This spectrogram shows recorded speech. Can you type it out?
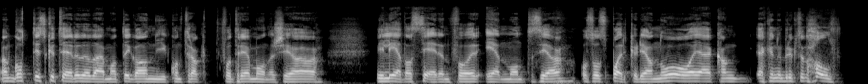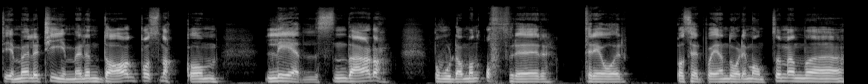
Man kan godt diskutere det der med at de ga en ny kontrakt for tre måneder siden vi leda serien for én måned siden, og så sparker de han nå. og jeg, kan, jeg kunne brukt en halvtime eller time eller en dag på å snakke om ledelsen der, da. På hvordan man ofrer tre år basert på én dårlig måned. Men uh,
